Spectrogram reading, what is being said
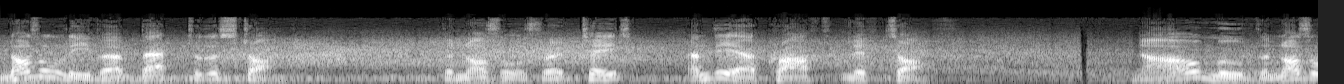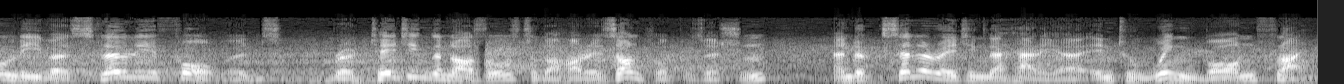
nozzle lever back to the stop. The nozzles rotate and the aircraft lifts off. Now move the nozzle lever slowly forwards, rotating the nozzles to the horizontal position and accelerating the Harrier into wing-borne flight.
